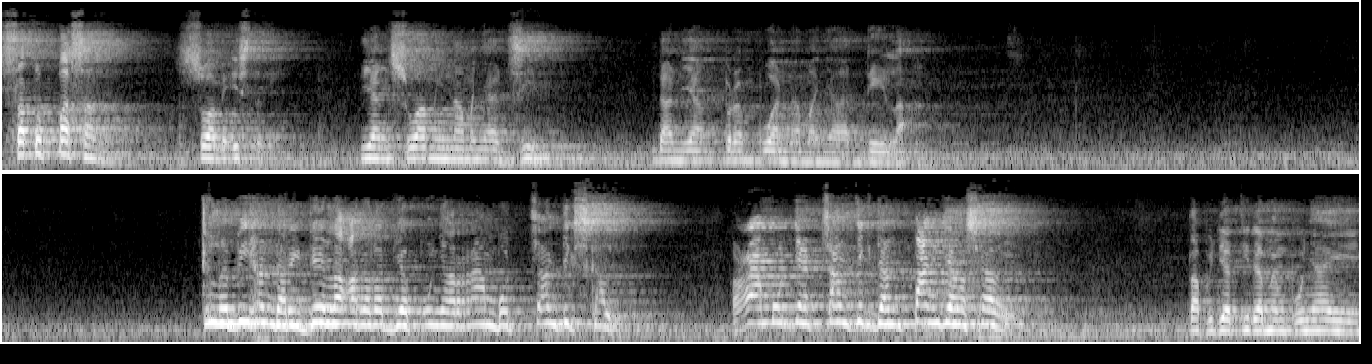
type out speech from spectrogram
satu pasang suami istri, yang suami namanya Jim dan yang perempuan namanya Dela. Kelebihan dari Dela adalah dia punya rambut cantik sekali. Rambutnya cantik dan panjang sekali. Tapi dia tidak mempunyai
